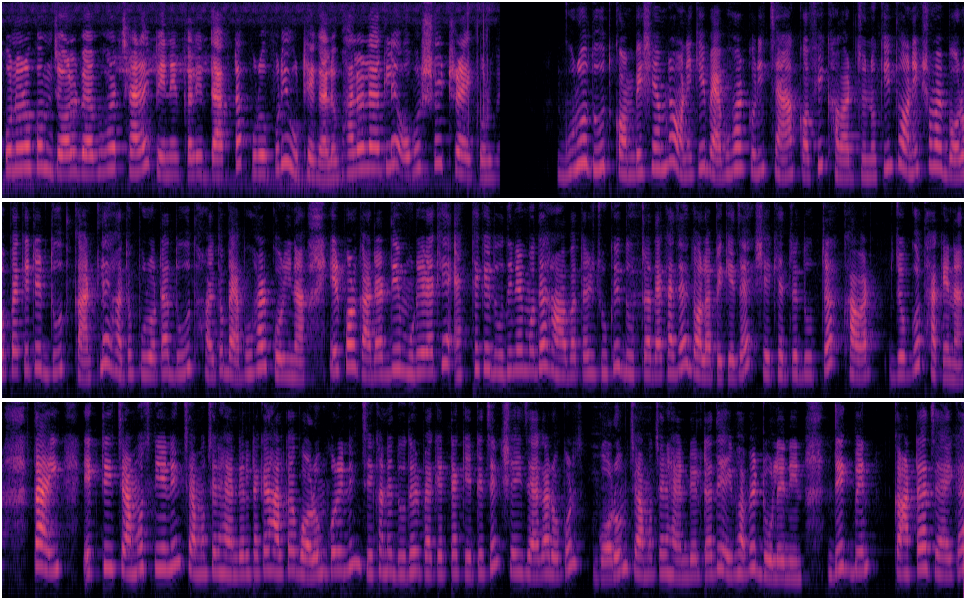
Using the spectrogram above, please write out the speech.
কোনো রকম জল ব্যবহার ছাড়াই পেনের কালির দাগটা পুরোপুরি উঠে গেল। ভালো লাগলে অবশ্যই ট্রাই করবে। গুঁড়ো দুধ কম বেশি আমরা অনেকেই ব্যবহার করি, চা, কফি খাওয়ার জন্য। কিন্তু অনেক সময় বড় প্যাকেটের দুধ কাটলে হয়তো পুরোটা দুধ হয়তো ব্যবহার করি না। এরপর গাডার দিয়ে মুড়ে রাখে এক থেকে দুদিনের মধ্যে হাওয়া বাতাস ঢুকে দুধটা দেখা যায় দলা পেকে যায়। সেক্ষেত্রে দুধটা খাওয়ার যোগ্য থাকে না। তাই একটি চামচ নিয়ে নিন, চামচের হ্যান্ডেলটাকে হালকা গরম করে নিন। যেখানে দুধের প্যাকেটটা কেটেছেন, সেই জায়গার ওপর গরম চামচের হ্যান্ডেলটা দিয়ে এইভাবে ডলে নিন। দেখবেন কাটা জায়গা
